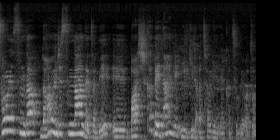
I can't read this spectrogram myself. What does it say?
sonrasında daha öncesinden de tabii e, başka bedenle ilgili atölyelere katılıyordum.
